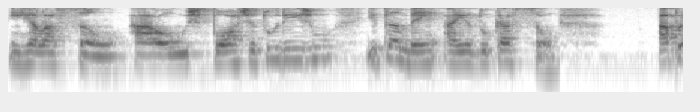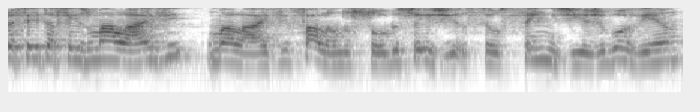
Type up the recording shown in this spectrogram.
em relação ao esporte e turismo e também à educação. A prefeita fez uma live, uma live falando sobre os seus, seus 100 dias de governo.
